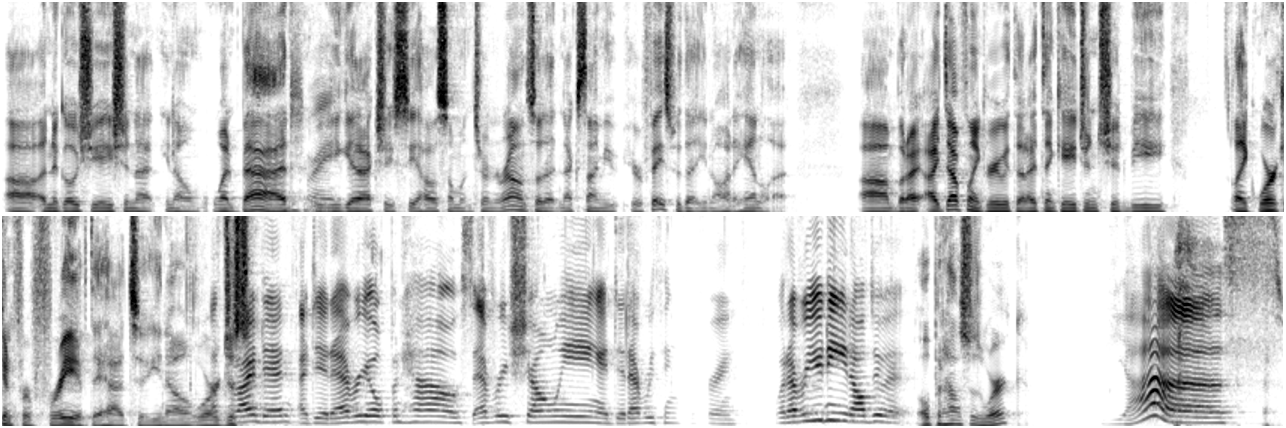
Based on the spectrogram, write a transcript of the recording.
uh, a negotiation that, you know, went bad. Right. You can actually see how someone turned around so that next time you, you're faced with that, you know how to handle that. Um, but I, I definitely agree with that. I think agents should be like working for free if they had to, you know, or That's just I did. I did every open house, every showing. I did everything for free. Whatever you need, I'll do it. open houses work. Yes,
